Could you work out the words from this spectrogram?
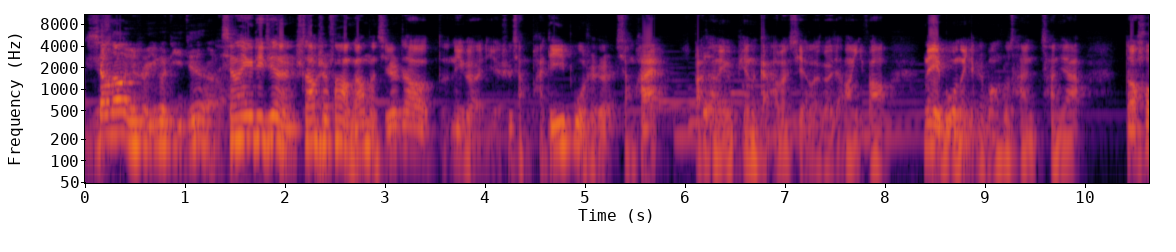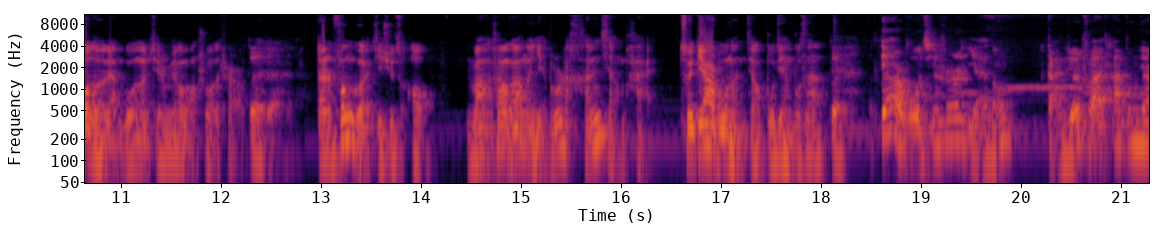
相当于是一个递进啊。相当于递进，当时冯小刚呢，其实到那个也是想拍，第一部是想拍，把他那个片子改了，写了个甲方乙方。那一部呢也是王朔参参加，到后头的两部呢，其实没有王朔的事儿了。对对对，但是风格继续走。王冯小刚呢也不是很想拍，所以第二部呢叫不见不散。对第二部其实也能感觉出来，它中间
